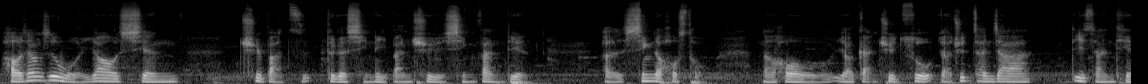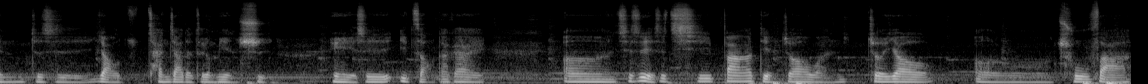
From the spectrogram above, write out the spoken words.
好像是我要先去把这这个行李搬去新饭店，呃，新的 hostel，然后要赶去做，要去参加第三天就是要参加的这个面试，因为也是一早大概，呃，其实也是七八点就要完，就要呃出发，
